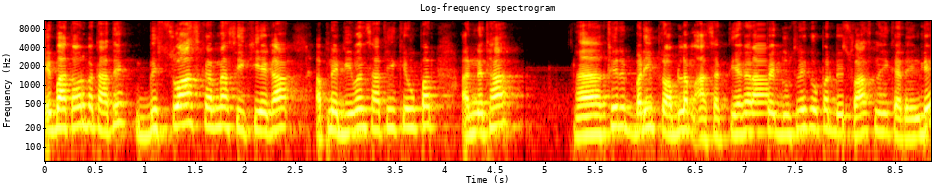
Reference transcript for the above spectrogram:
एक बात और बता दें, विश्वास करना सीखिएगा अपने जीवन साथी के ऊपर, अन्यथा फिर बड़ी प्रॉब्लम आ सकती है। अगर आप एक दूसरे के ऊपर विश्वास नहीं करेंगे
